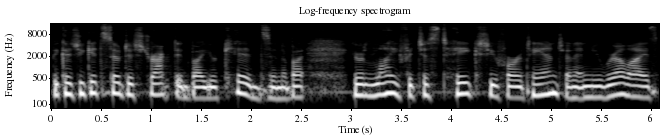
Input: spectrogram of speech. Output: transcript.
because you get so distracted by your kids and about your life. It just takes you for a tangent, and you realize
